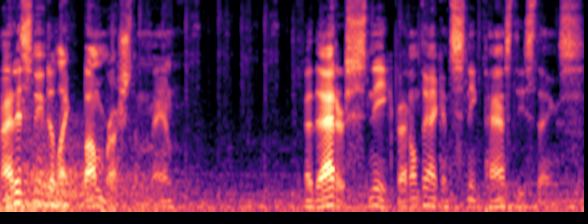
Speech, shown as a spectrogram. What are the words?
I just need to like bum rush them, man. Or that or sneak, but I don't think I can sneak past these things.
